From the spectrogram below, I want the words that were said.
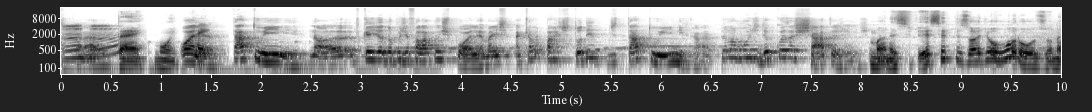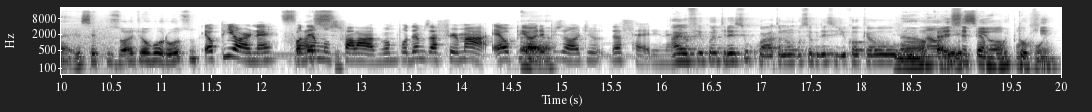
Uhum. Tem, muito. Olha, Tatooine. Não, é porque eu não podia falar com spoiler, mas aquela parte toda de Tatooine, cara. Pelo amor de Deus, coisa chata, gente. Mano, esse, esse episódio é horroroso, né? Esse episódio é horroroso. É o pior, né? Fácil. Podemos falar, vamos, podemos afirmar? É o pior É. episódio da série, né? Ah, eu fico entre esse e o 4, eu não consigo decidir qual que é o. Não, Não, cara, esse, esse é é pior, muito porque ruim.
